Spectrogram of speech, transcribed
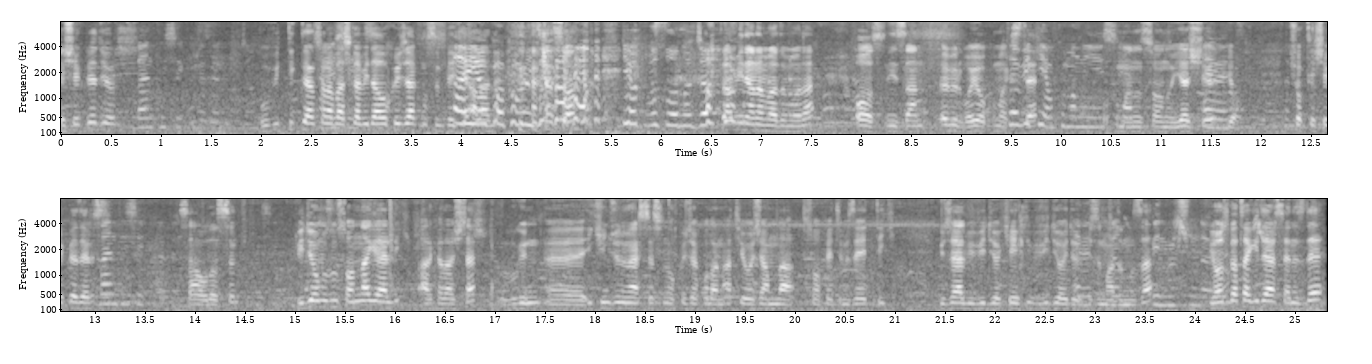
Teşekkür ediyoruz. Ben teşekkür ederim hocam. Bu bittikten sonra Her başka şey bir daha okuyacak mısın peki? Ay yok Alan- okumayacağım. Son yok bu son hocam. tam inanamadım ona. Olsun insan ömür boyu okumak Tabii ister. ki okumanın yaşı. Okumanın sonu, yaşı Evet. yok. Çok teşekkür ederiz. Ben teşekkür ederim. Sağ olasın. Videomuzun sonuna geldik arkadaşlar. Bugün e, ikinci üniversitesini okuyacak olan Atiye hocamla sohbetimizi ettik. Güzel bir video, keyifli bir videoydu Evet bizim hocam, adımıza. benim için de öyle. Yozgat'a giderseniz de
